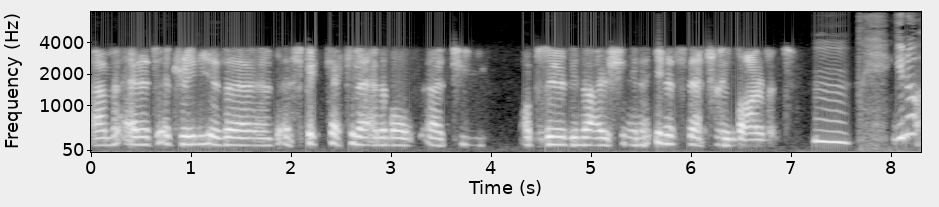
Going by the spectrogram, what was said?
Um, and it, it, really is a, a spectacular animal uh, to observe in the ocean in, in its natural environment. Mm. You know,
